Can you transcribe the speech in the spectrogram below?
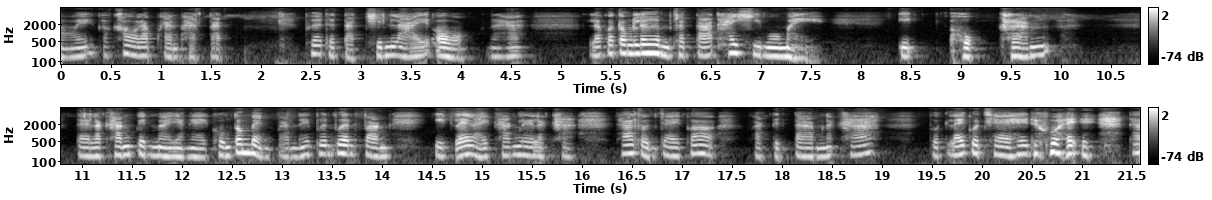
น้อยก็เข้ารับการผ่าตัด เพื่อจะตัดชิ้นร้ายออกนะคะ แล้วก็ต้องเริ่มสตาร์ทให้คีโมใหม่อีกหกครั้ง แต่ละครั้งเป็นมายังไง คงต้องแบ่งปันให้เพื่อนๆฟังอีกหลายๆ ครั้งเลยล่ะค่ะ ถ้าสนใจก็ฝากติดตามนะคะ กดไลค์กดแชร์ให้ด้วย ถ้า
